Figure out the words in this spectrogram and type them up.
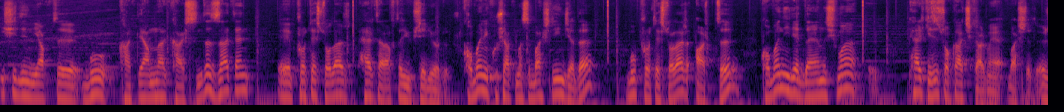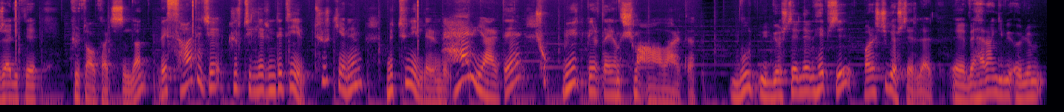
IŞİD'in yaptığı bu katliamlar karşısında zaten e, protestolar her tarafta yükseliyordu. Kobani kuşatması başlayınca da bu protestolar arttı. Kobani ile dayanışma e, herkesi sokağa çıkarmaya başladı. Özellikle Kürt halkı açısından. Ve sadece Kürt illerinde değil, Türkiye'nin bütün illerinde, her yerde çok büyük bir dayanışma ağı vardı. Bu gösterilerin hepsi barışçı gösterilerdi E, ve herhangi bir ölüm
